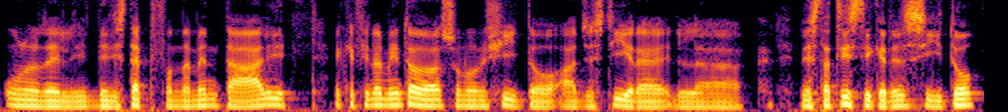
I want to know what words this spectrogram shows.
uno degli, degli, step fondamentali è che finalmente sono riuscito a gestire il, le statistiche del sito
